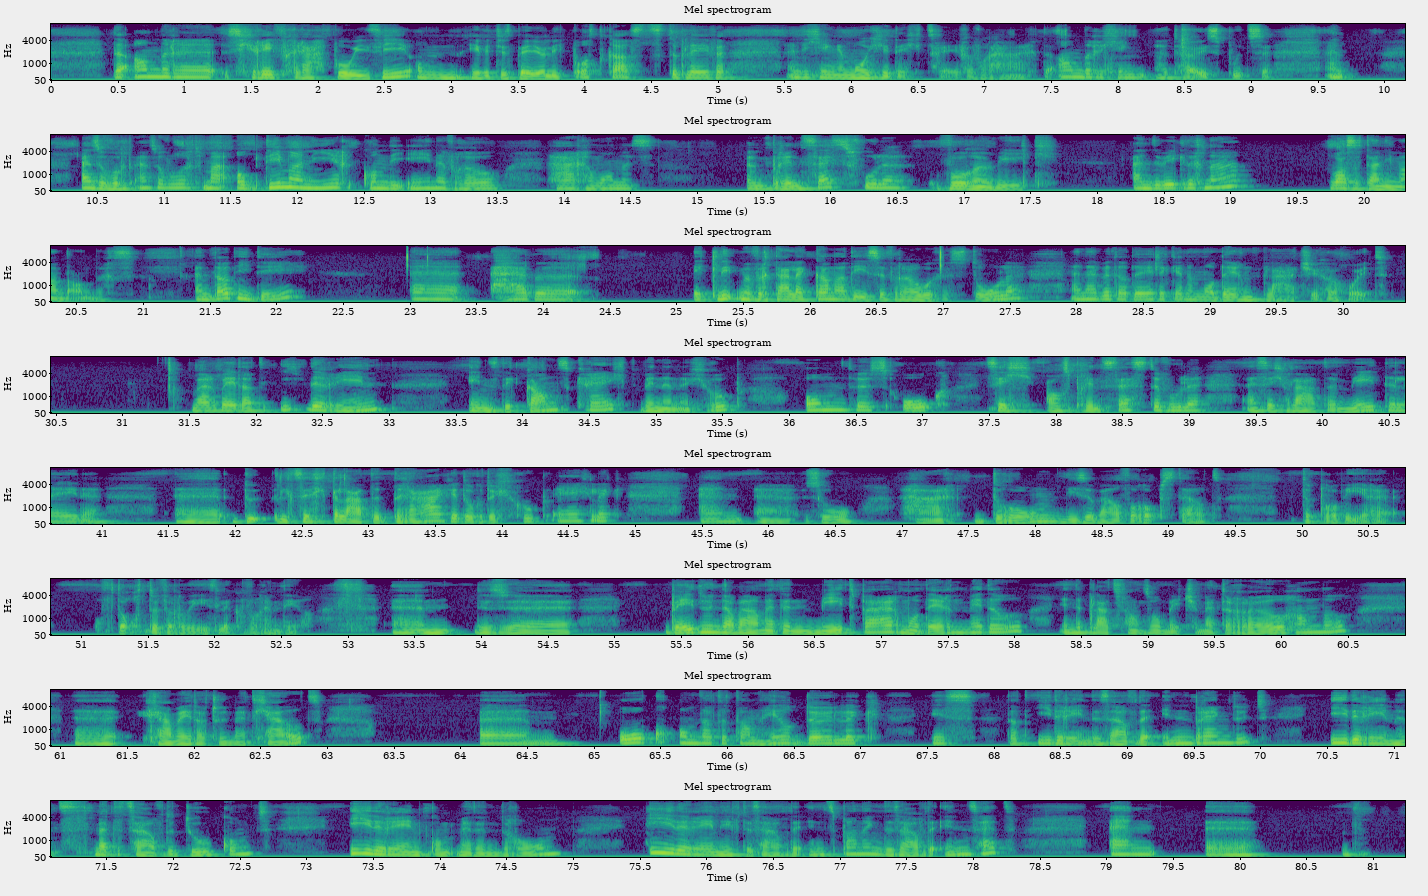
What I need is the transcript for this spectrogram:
De andere schreef graag poëzie, om eventjes bij jullie podcasts te blijven. En die ging een mooi gedicht schrijven voor haar. De andere ging het huis poetsen. En, enzovoort, enzovoort. Maar op die manier kon die ene vrouw haar gewoon een prinses voelen voor een week. En de week daarna was het aan iemand anders. En dat idee uh, hebben, ik liet me vertellen, Canadese vrouwen gestolen en hebben dat eigenlijk in een modern plaatje gegooid. Waarbij dat iedereen eens de kans krijgt binnen een groep om dus ook zich als prinses te voelen en zich laten mee te leiden, uh, zich te laten dragen door de groep eigenlijk. En uh, zo haar droom, die ze wel voorop stelt, te proberen of toch te verwezenlijken voor een deel. Ehm, dus uh, wij doen dat wel met een meetbaar, modern middel, in de plaats van zo'n beetje met de ruilhandel. Uh, gaan wij dat doen met geld. Um, ook omdat het dan heel duidelijk is dat iedereen dezelfde inbreng doet, iedereen het, met hetzelfde doel komt, iedereen komt met een droom, iedereen heeft dezelfde inspanning, dezelfde inzet. En uh,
